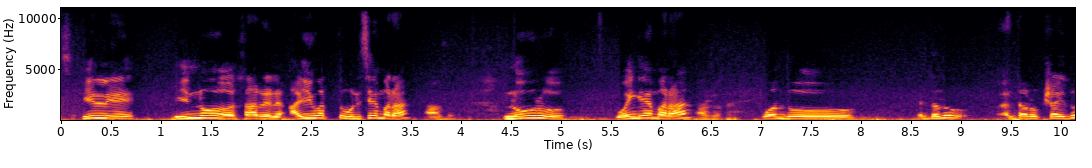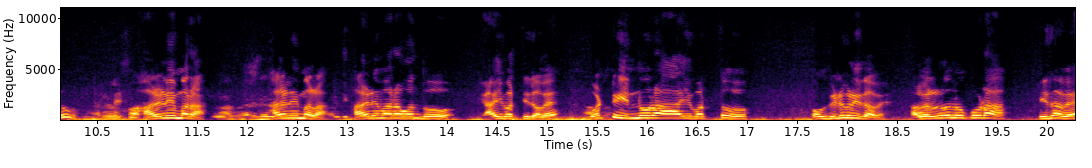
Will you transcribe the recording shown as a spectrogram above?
ಸರ್? ಇಲ್ಲಿ ಇನ್ನೂ ಸಾರ್ ಐವತ್ತು ಹುಣಸೆ ಮರ ನೂರು ಹೊಂಗೆ ಮರ ಒಂದು ಎಂಥದ್ದು ಎಂಥ ವೃಕ್ಷ ಇದು? ಹರಳಿ. ಮರ. ಹರಳಿ ಮರ. ಹರಳಿ ಮರ ಒಂದು ಐವತ್ತಿದ್ದಾವೆ ಒಟ್ಟು ಇನ್ನೂರ ಐವತ್ತು ಗಿಡಗಳಿದ್ದಾವೆ ಅವೆಲ್ಲೂ ಕೂಡ ಇದ್ದಾವೆ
